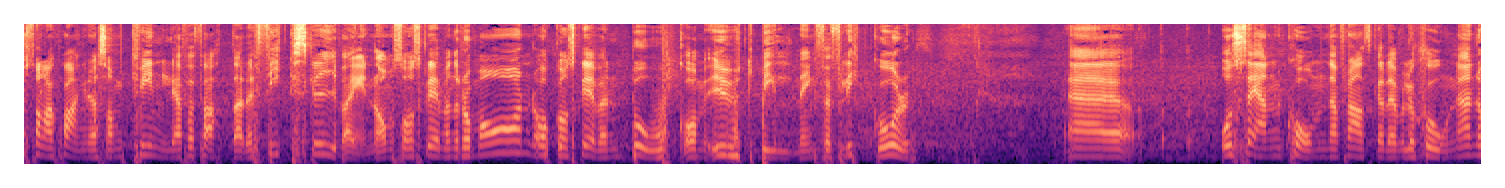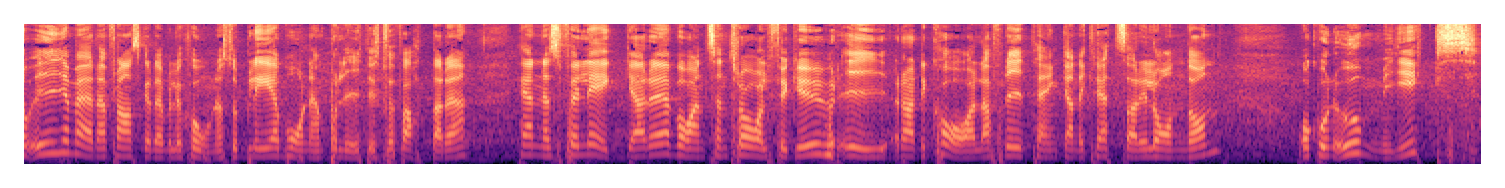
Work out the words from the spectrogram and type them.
sådana genrer som kvinnliga författare fick skriva inom. Så hon skrev en roman och hon skrev en bok om utbildning för flickor. Eh, och sen kom den franska revolutionen och i och med den franska revolutionen så blev hon en politisk författare. Hennes förläggare var en centralfigur i radikala fritänkande kretsar i London och hon umgicks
